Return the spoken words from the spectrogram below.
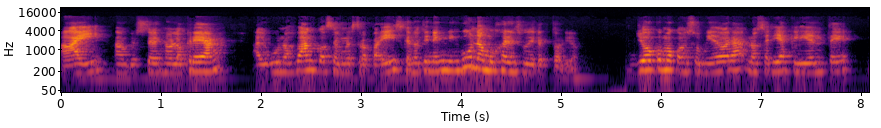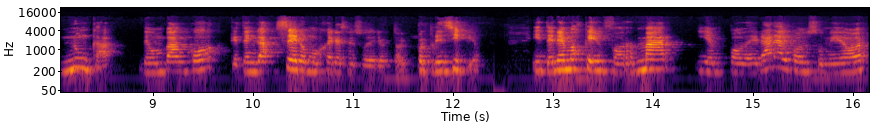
Hay, aunque ustedes no lo crean, algunos bancos en nuestro país que no tienen ninguna mujer en su directorio. Yo como consumidora no sería cliente nunca de un banco que tenga cero mujeres en su directorio, por principio. Y tenemos que informar y empoderar al consumidor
